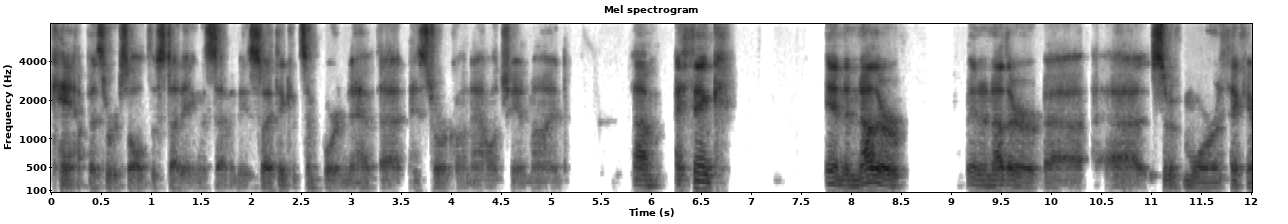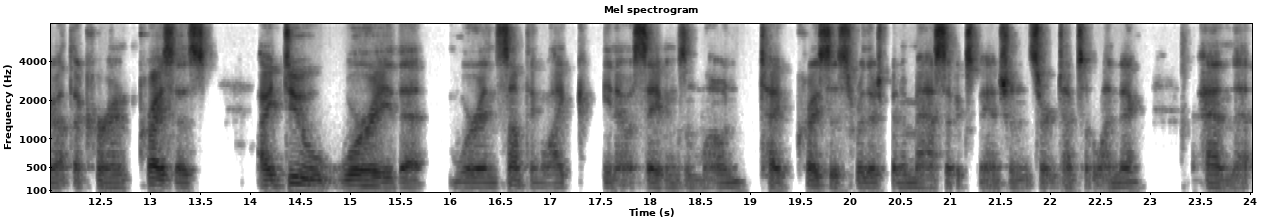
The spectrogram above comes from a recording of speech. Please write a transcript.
camp as a result of studying the 70s. So I think it's important to have that historical analogy in mind. Um, I think in another in another uh, uh, sort of more thinking about the current crisis, I do worry that we're in something like you know a savings and loan type crisis where there's been a massive expansion in certain types of lending and that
